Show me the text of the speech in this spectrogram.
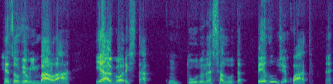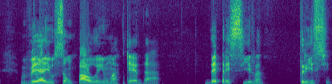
resolveu embalar e agora está com tudo nessa luta pelo G4. Né? Vê aí o São Paulo em uma queda depressiva, triste,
